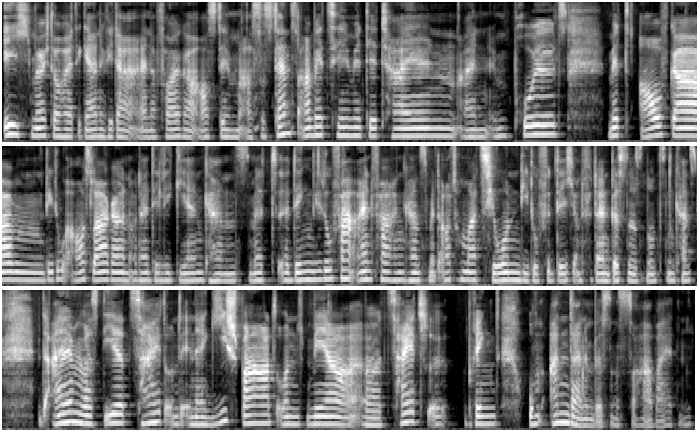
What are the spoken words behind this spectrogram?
Ich möchte heute gerne wieder eine Folge aus dem Assistenz-ABC mit dir teilen, einen Impuls mit Aufgaben, die du auslagern oder delegieren kannst, mit äh, Dingen, die du vereinfachen kannst, mit Automationen, die du für dich und für dein Business nutzen kannst, mit allem, was dir Zeit und Energie spart und mehr äh, Zeit äh, bringt, um an deinem Business zu arbeiten.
